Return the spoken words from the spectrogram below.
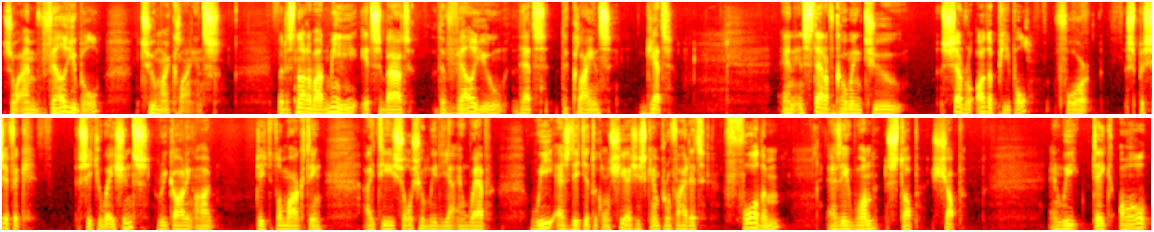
So I'm valuable to my clients. But it's not about me, it's about the value that the clients get. And instead of going to several other people for specific situations regarding our digital marketing, IT, social media, and web, we as digital concierges can provide it for them as a one stop shop. And we take all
